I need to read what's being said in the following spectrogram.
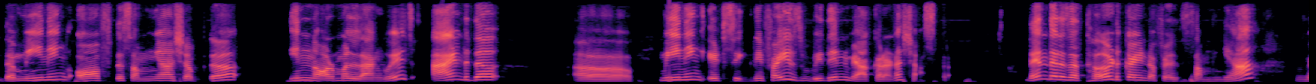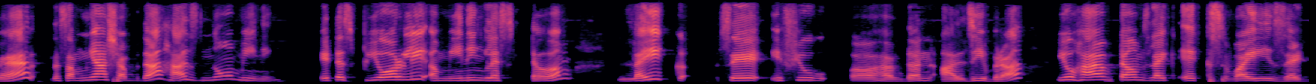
the meaning of the Samnya Shabda in normal language and the uh, meaning it signifies within Vyakarana Shastra. Then there is a third kind of a Samnya where the Samnya Shabda has no meaning. It is purely a meaningless term like say if you uh, have done algebra you have terms like x y z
